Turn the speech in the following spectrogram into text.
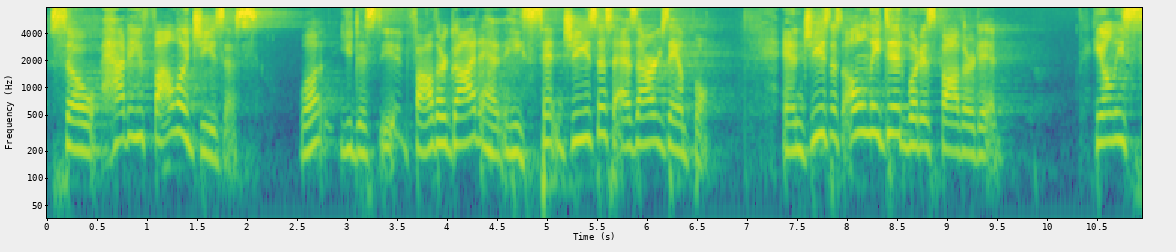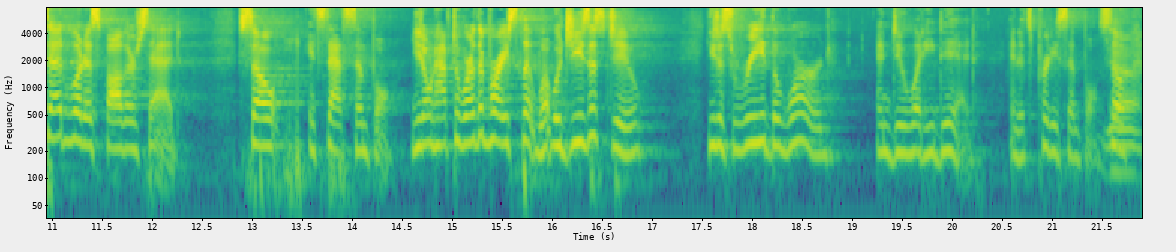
So, how do you follow Jesus? Well, you just, Father God, He sent Jesus as our example. And Jesus only did what his father did. He only said what his father said. So it's that simple. You don't have to wear the bracelet. What would Jesus do? You just read the word and do what he did. And it's pretty simple. So yeah,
